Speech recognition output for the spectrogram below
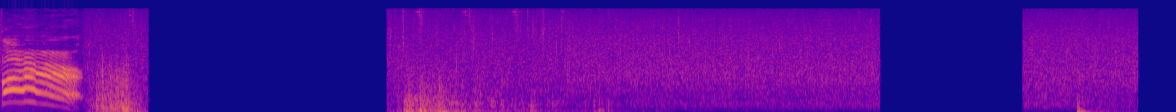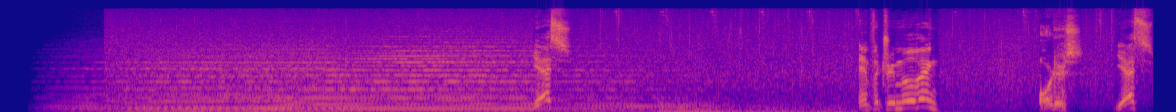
Fire! Yes? Infantry moving? Orders. Yes?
